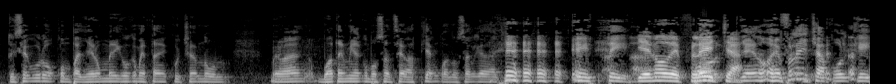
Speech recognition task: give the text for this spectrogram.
Estoy seguro, compañeros médicos que me están escuchando, me van, voy a terminar como San Sebastián cuando salga de aquí. Este, lleno de flecha. lleno de flecha, porque,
